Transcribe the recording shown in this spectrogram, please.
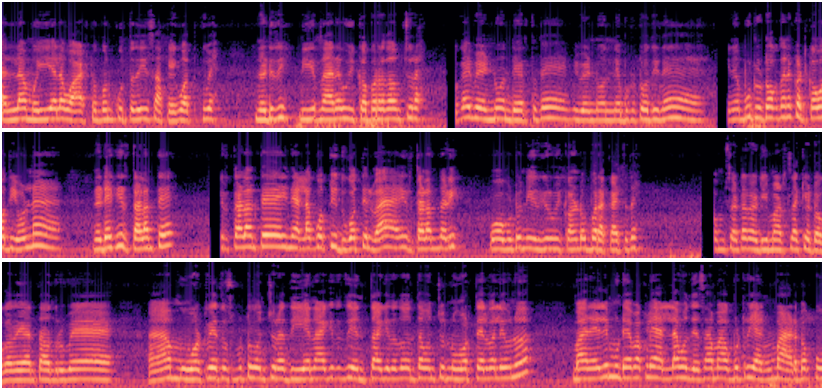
ಎಲ್ಲ ಮೈಯೆಲ್ಲ ವಾಸನೆ ಬಂದು ಕೂತದೆ, ಈ ಸಕೆಗೆ ಒತ್ಕುವೆ. ನಡಿರಿ, ನೀರ್ನಾರೆ ಉಯ್ಕ ಬರೋದ ಒಂಚೂರ. ಮಗ ಬೆಣ್ಣು ಒಂದೇ ಇರ್ತದೆ. ಈ ಬೆಣ್ಣು ಒಂದೇ ಬಿಟ್ಟು ಇನ್ನೇ ಬಿಟ್ಟು ಹೋಗ್ದಾನೆ ಕಟ್ಕೋಬೋದು, ಇವಳನ್ನ. ನಡೆಯಕ್ಕೆ ಇರ್ತಾಳಂತೆ. ಇರ್ತಾಳಂತೆ, ಇನ್ನೆಲ್ಲ ಗೊತ್ತಿದ್ದು ಗೊತ್ತಿಲ್ವಾ? ಇರ್ತಾಳಂತ ನಡಿ. ಹೋಗ್ಬಿಟ್ಟು ನೀರು ಉಯ್ಕೊಂಡು ಬರಕಾಯ್ತದೆ ಪಂಪ್ಸೆಟ ರೆಡಿ ಮಾಡ್ಸ್ಲಕ್ಕೆ ಕೆಟ್ಟೋಗದೆ ಅಂತ ಅಂದ್ರೂ ಆ, ಮೂವತ್ತು ಎತ್ತಿಸ್ಬಿಟ್ಟು ಒಂಚೂರು ಅದು ಏನಾಗಿದೆ ಎಂತ ಆಗಿದೆ ಅಂತ ಒಂಚೂರು ನೋಡ್ತಾ ಇಲ್ವಲ್ಲ ಇವನು? ಮನೇಲಿ ಮುಡಿಯ ಮಕ್ಳು ಎಲ್ಲ ಒಂದೇ ಸಮ ಆಗ್ಬಿಟ್ರು, ಹೆಂಗ್ ಮಾಡ್ಬೇಕು?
